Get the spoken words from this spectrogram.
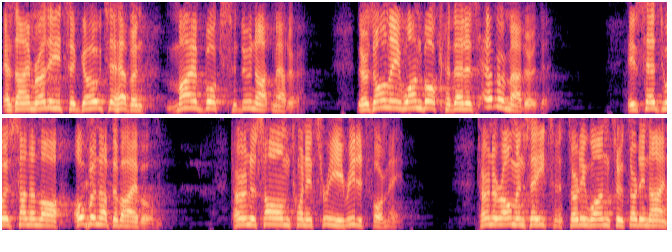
As I'm ready to go to heaven, my books do not matter. There's only one book that has ever mattered. He said to his son-in-law, open up the Bible. Turn to Psalm 23. Read it for me. Turn to Romans 8, 31 through 39.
